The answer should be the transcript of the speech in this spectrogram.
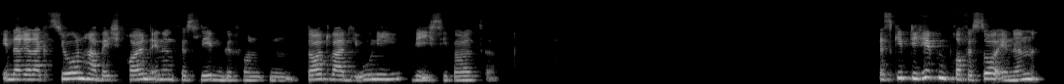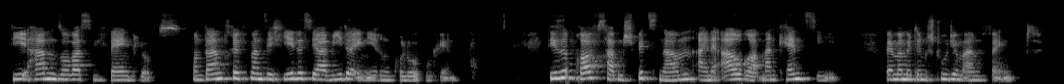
In der Redaktion habe ich Freundinnen fürs Leben gefunden. Dort war die Uni, wie ich sie wollte. Es gibt die hippen Professorinnen, die haben sowas wie Fanclubs. Und dann trifft man sich jedes Jahr wieder in ihren Kolloquien. Diese Profs haben Spitznamen, eine Aura, man kennt sie wenn man mit dem Studium anfängt.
